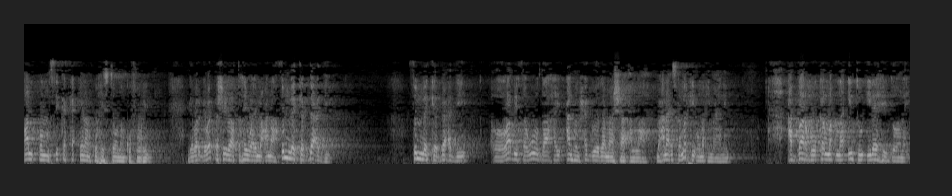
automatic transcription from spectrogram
an umsikaka inaan ku haystoonan ku furin. Gabar gabadh dhashay baa tahay waaye macnaha uma kabacdi uma ka bacdi labitha wuu daahay canhum xaggooda maa shaa allah. Macnaha isla markii uma imaanin. Cabbaar buu ka maqnaa intuu ilaahay doonay.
